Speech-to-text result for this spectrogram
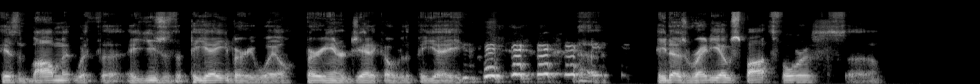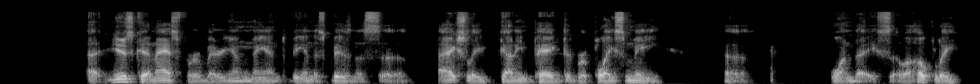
his involvement with the he uses the PA very well, very energetic over the PA. uh, he does radio spots for us. Uh, uh, you just couldn't ask for a better young man to be in this business. Uh, I actually got him pegged to replace me uh, one day. So uh, hopefully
